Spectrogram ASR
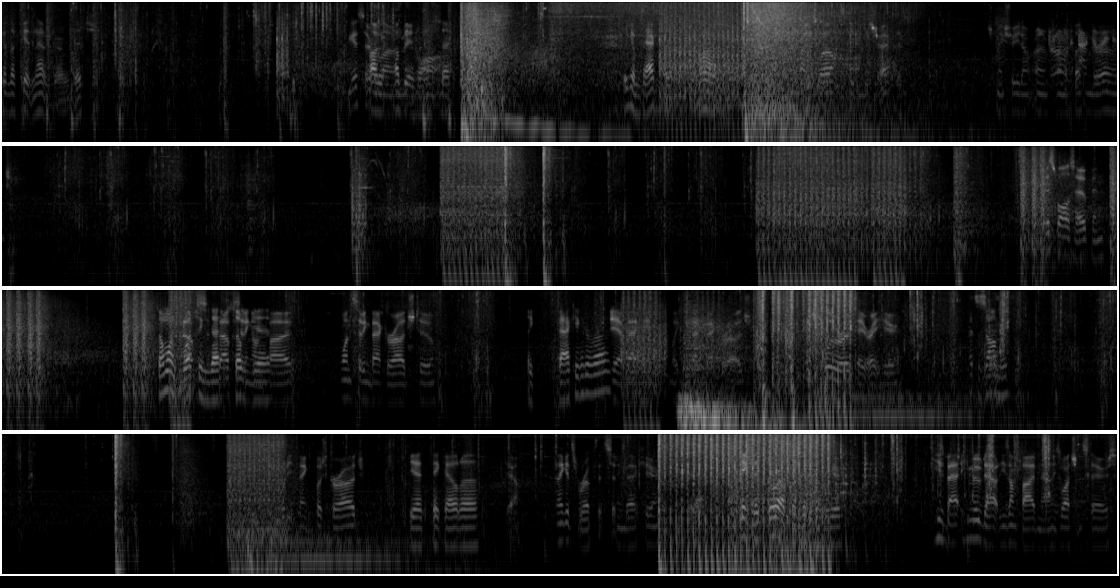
Good luck getting that drone, bitch. I guess they're I'll, I'll be in a sec. We can back on. Might as well keep them distracted. Just make sure you don't run in front of the fucking garage. This wall's open. Someone's Valve's, watching that Valve's sub sitting on yeah, five. One sitting back garage too. Like backing garage. Yeah, backing, like back back garage. They just blew a rotate right here. That's a zombie. What do you think? Push garage? Yeah, take out uh. Yeah. I think it's Rook that's sitting back here. Take this door. I'll take this over here. He's back. He moved out. He's on five now. He's watching stairs.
